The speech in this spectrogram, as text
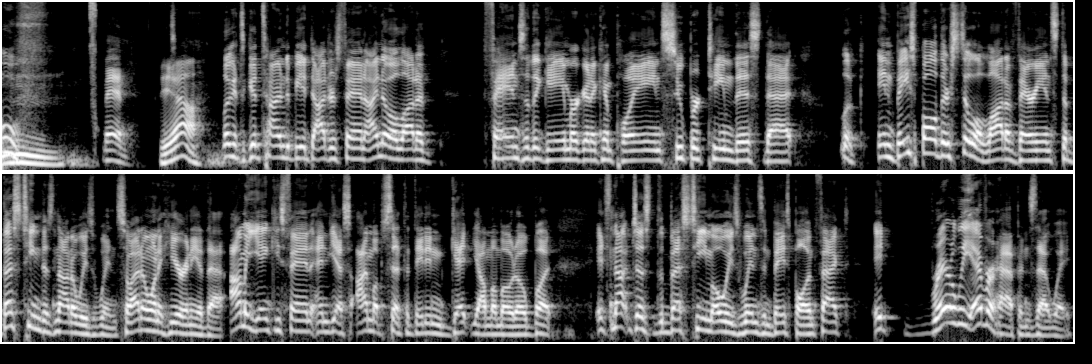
Oof, mm. man. Yeah. Look, it's a good time to be a Dodgers fan. I know a lot of fans of the game are going to complain, super team this, that. Look, in baseball, there's still a lot of variance. The best team does not always win, so I don't want to hear any of that. I'm a Yankees fan, and yes, I'm upset that they didn't get Yamamoto, but it's not just the best team always wins in baseball. In fact, it rarely ever happens that way.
